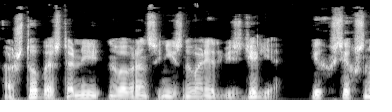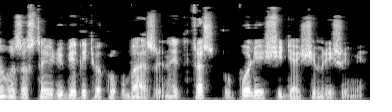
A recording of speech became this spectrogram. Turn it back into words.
А чтобы остальные новобранцы не изнывали от безделья, их всех снова заставили бегать вокруг базы, на этот раз в более щадящем режиме.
